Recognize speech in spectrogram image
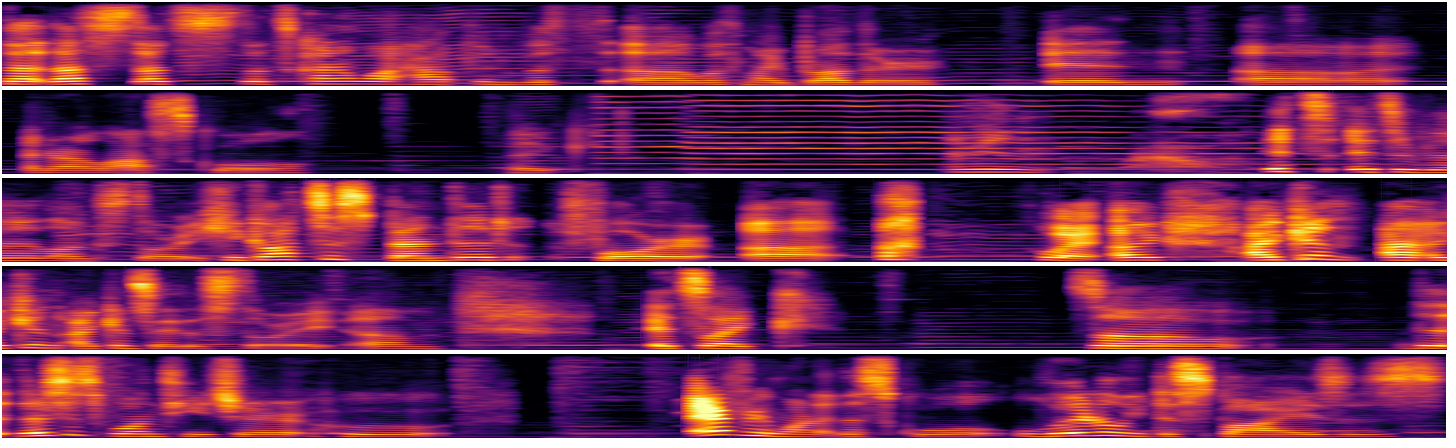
that that's that's that's kind of what happened with uh with my brother in uh in our last school. Like I mean, Wow. it's it's a really long story. He got suspended for uh wait, I I can I, I can I can say this story. Um it's like so th- there's this one teacher who everyone at the school literally despises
